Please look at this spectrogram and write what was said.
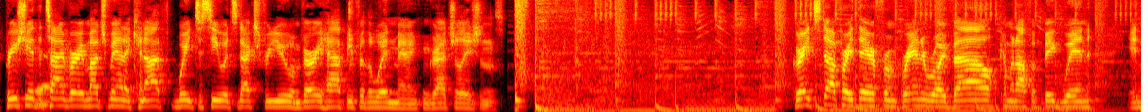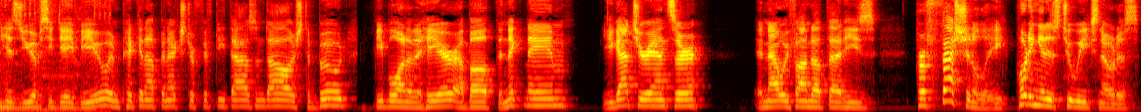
appreciate yeah. the time very much, man. I cannot wait to see what's next for you. I'm very happy for the win, man. Congratulations. Great stuff right there from Brandon Royval coming off a big win in his UFC debut and picking up an extra $50,000 to boot. People wanted to hear about the nickname. You got your answer. And now we found out that he's professionally putting in his two weeks' notice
